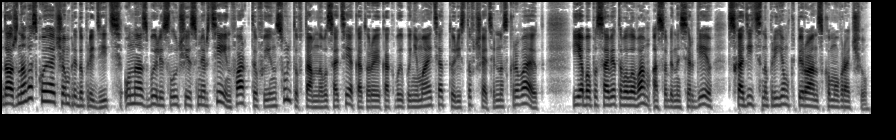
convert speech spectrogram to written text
Должна вас кое о чем предупредить. У нас были случаи смертей, инфарктов и инсультов там на высоте, которые, как вы понимаете, от туристов тщательно скрывают. Я бы посоветовала вам, особенно Сергею, сходить на прием к перуанскому врачу.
